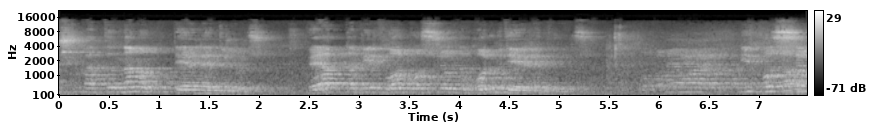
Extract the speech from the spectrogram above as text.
üçlük attığında mı değerlendiriyoruz? Veyahut da bir gol pozisyonunda golü mü değerlendiriyoruz? bir pozisyon,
